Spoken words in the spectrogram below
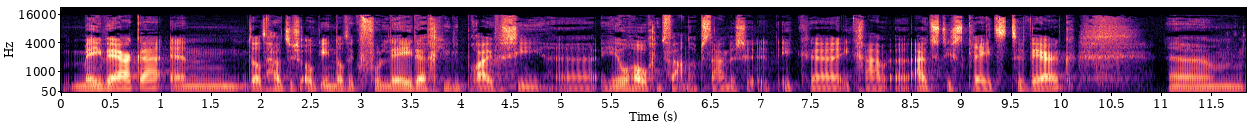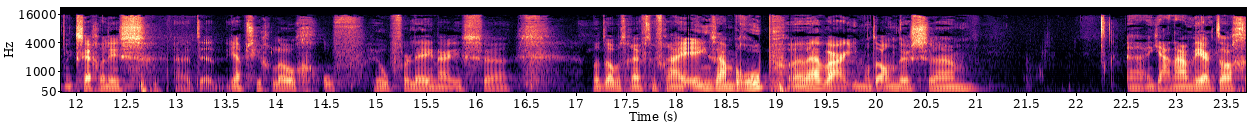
meewerken. En dat houdt dus ook in dat ik volledig jullie privacy uh, heel hoog in het vaandel heb staan. Dus uh, ik, ik ga uiterst discreet te werk. Um, ik zeg wel eens, ja, psycholoog of hulpverlener is wat dat betreft een vrij eenzaam beroep. waar iemand anders um, ja, na een werkdag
